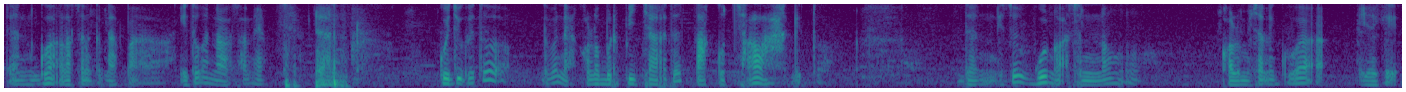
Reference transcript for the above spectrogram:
dan gue alasan kenapa itu kan alasannya gue juga tuh gimana ya kalau berbicara tuh takut salah gitu. Dan itu gue nggak seneng. Kalau misalnya gue ya kayak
